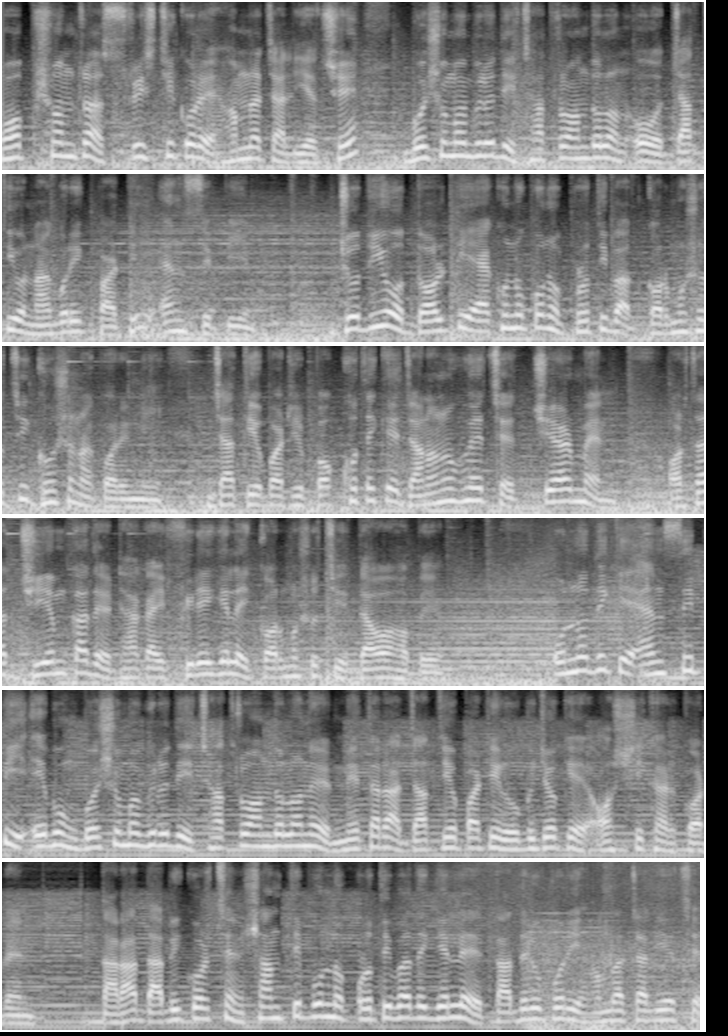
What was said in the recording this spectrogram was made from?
মব সন্ত্রাস সৃষ্টি করে হামলা চালিয়েছে বৈষম্য বিরোধী ছাত্র আন্দোলন ও জাতীয় নাগরিক পার্টি এনসিপি। যদিও দলটি এখনও কোনো প্রতিবাদ কর্মসূচি ঘোষণা করেনি। জাতীয় পার্টির পক্ষ থেকে জানানো হয়েছে, চেয়ারম্যান অর্থাৎ জিএম কাদের ঢাকায় ফিরে গেলেই কর্মসূচি দেওয়া হবে। অন্যদিকে এনসিপি এবং বৈষম্য বিরোধী ছাত্র আন্দোলনের নেতারা জাতীয় পার্টির অভিযোগে অস্বীকার করেন। তারা দাবি করছেন শান্তিপূর্ণ প্রতিবাদে গেলে তাদের উপরই হামলা চালিয়েছে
